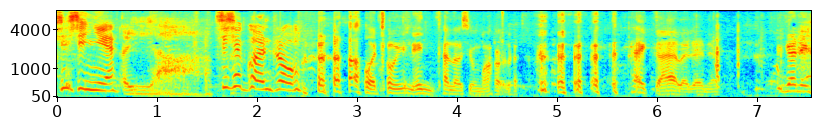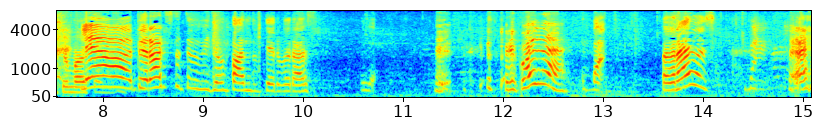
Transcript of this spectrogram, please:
谢谢你，哎呀，谢谢观众。我终于领你看到熊猫了，太可爱了，真的。你看这个熊猫， Ля, ты рад, что ты увидел панду в первый раз? Прикольно? Да. Понравилось? Да.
